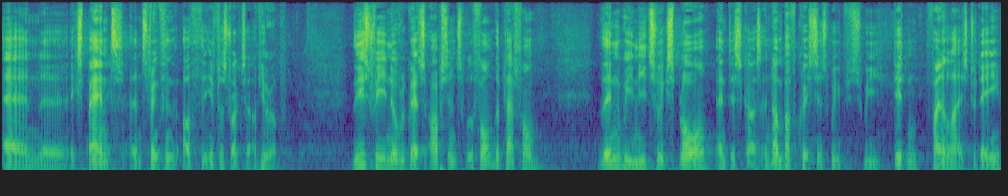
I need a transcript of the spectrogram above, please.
an uh, expand and strengthen of the infrastructure of Europe. These three no regrets options will form the platform. Then we need to explore and discuss a number of questions which we didn't finalize today.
